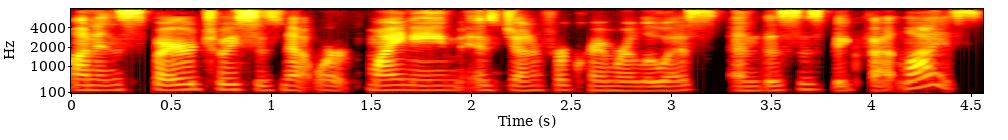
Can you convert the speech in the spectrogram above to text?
on Inspired Choices Network. My name is Jennifer Cramer Lewis, and this is Big Fat Lies.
